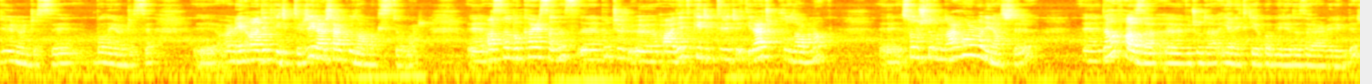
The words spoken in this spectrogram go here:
düğün öncesi, balayı öncesi e, örneğin adet geciktirici ilaçlar kullanmak istiyorlar. Aslına bakarsanız bu tür adet geciktirici ilaç kullanmak sonuçta bunlar hormon ilaçları. Daha fazla vücuda yan etki yapabilir ya da zarar verebilir.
